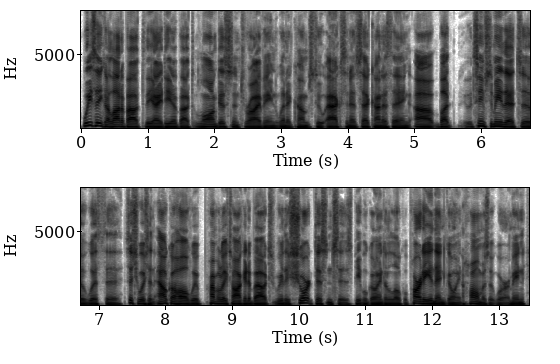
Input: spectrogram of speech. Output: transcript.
We think a lot about the idea about long distance driving when it comes to accidents, that kind of thing. Uh, but it seems to me that uh, with the situation alcohol, we're probably talking about really short distances, people going to the local party and then going home, as it were. I mean,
